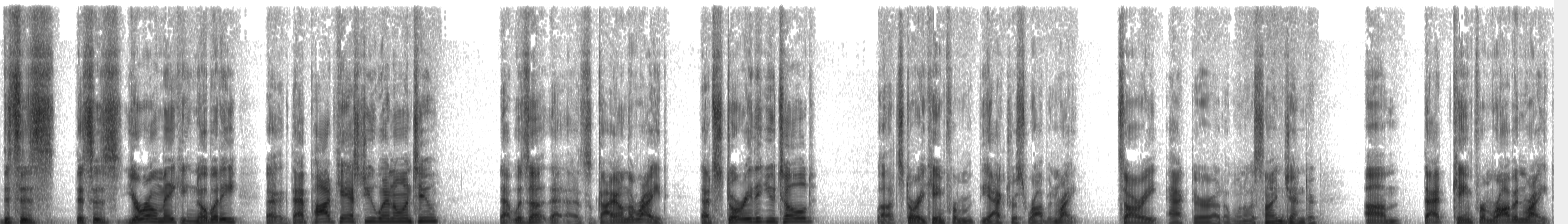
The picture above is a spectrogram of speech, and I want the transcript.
This is this is your own making. Nobody uh, that podcast you went on to, that was a that, that's a guy on the right. That story that you told, well, that story came from the actress Robin Wright. Sorry, actor. I don't want to assign gender. Um, that came from Robin Wright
